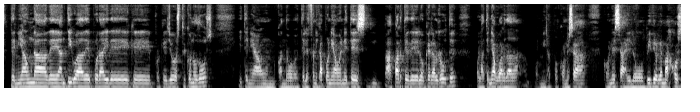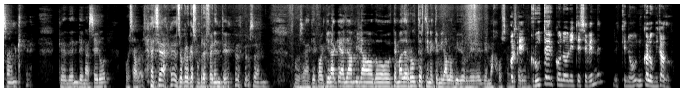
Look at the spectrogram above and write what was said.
tenía una de antigua de por ahí de que, porque yo estoy con O2 y tenía un, cuando Telefónica ponía ONTs aparte de lo que era el router, pues la tenía guardada. Pues mira, pues con esa, con esa y los vídeos de Mahosan que, que de, de Nasero, pues yo creo que es un referente. o, sea, que cualquiera que haya mirado temas de routers tiene que mirar los vídeos de, de Majosa. Porque router con ONT se venden, es que no, nunca lo he mirado.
